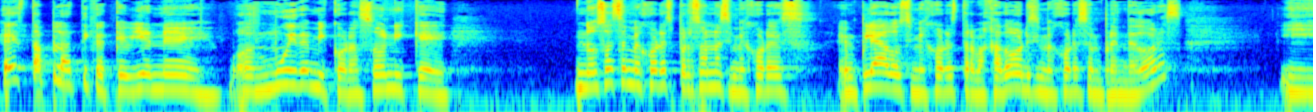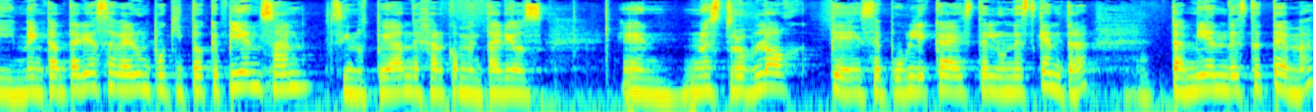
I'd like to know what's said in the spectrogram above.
esta plática que viene oh, muy de mi corazón y que nos hace mejores personas y mejores empleados y mejores trabajadores y mejores emprendedores. Y me encantaría saber un poquito qué piensan, si nos pudieran dejar comentarios en nuestro blog que se publica este lunes que entra, también de este tema.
